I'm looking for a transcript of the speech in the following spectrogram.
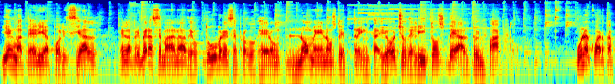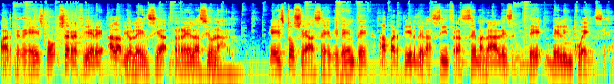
Y en materia policial, en la primera semana de octubre se produjeron no menos de 38 delitos de alto impacto. Una cuarta parte de esto se refiere a la violencia relacional. Esto se hace evidente a partir de las cifras semanales de delincuencia.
